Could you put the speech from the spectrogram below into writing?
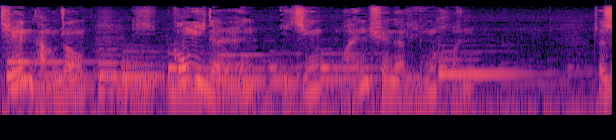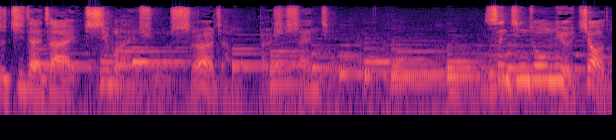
天堂中以公义的人已经完全的灵魂，这是记载在希伯来书十二章二十三节。圣经中没有教导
